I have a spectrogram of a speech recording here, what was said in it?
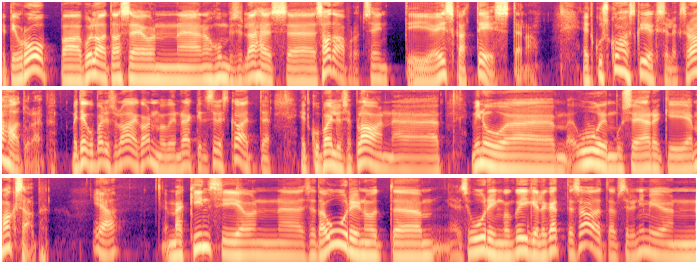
et Euroopa võlatase on noh, umbes lähes sada protsenti SKT-st täna et kuskohast kõigeks selleks raha tuleb. ma ei tea, kui palju sul aega on, ma võin rääkida sellest ka, et, et kui palju see plaan äh, minu äh, uurimuse järgi maksab. jaa McKinsey on seda uurinud, see uuring on kõigile kättesaadav, selle nimi on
